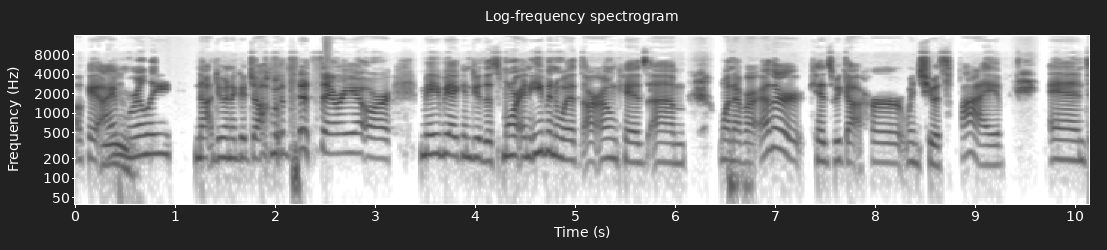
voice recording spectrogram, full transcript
okay, mm. I'm really not doing a good job with this area, or maybe I can do this more. And even with our own kids, um, one of our other kids, we got her when she was five, and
